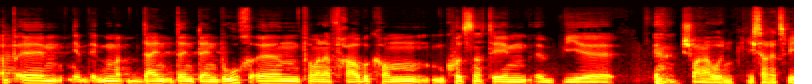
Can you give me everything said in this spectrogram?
Ich habe ähm, dein, dein, dein Buch ähm, von meiner Frau bekommen, kurz nachdem äh, wir äh, schwanger wurden. Ich sage jetzt wie.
